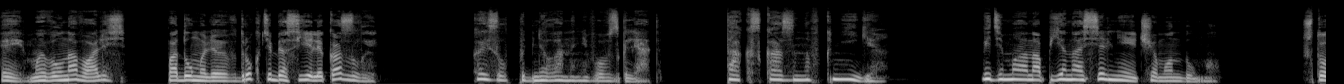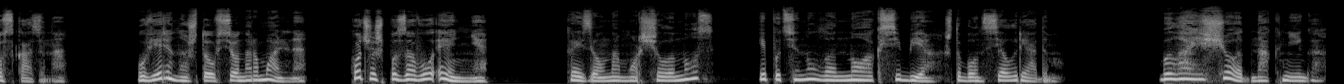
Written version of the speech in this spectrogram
«Эй, мы волновались. Подумали, вдруг тебя съели козлы». Хейзел подняла на него взгляд. «Так сказано в книге». Видимо, она пьяна сильнее, чем он думал. «Что сказано?» «Уверена, что все нормально. Хочешь, позову Энни?» Хейзел наморщила нос и потянула Ноа к себе, чтобы он сел рядом. Была еще одна книга.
